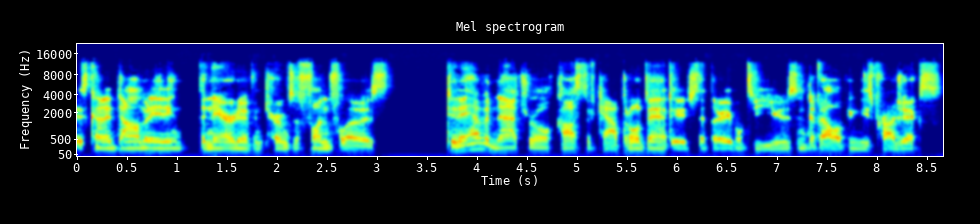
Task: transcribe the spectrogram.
is kind of dominating the narrative in terms of fund flows, do they have a natural cost of capital advantage that they're able to use in developing these projects?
